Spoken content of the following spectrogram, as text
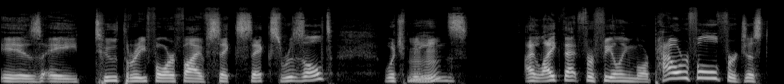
is a two, three, four, five, six, six result, which means I like that for feeling more powerful, for just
